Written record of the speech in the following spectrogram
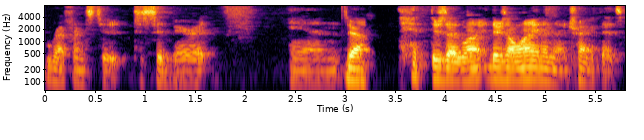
reference to to Syd Barrett. And yeah, there's a line there's a line in that track that's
